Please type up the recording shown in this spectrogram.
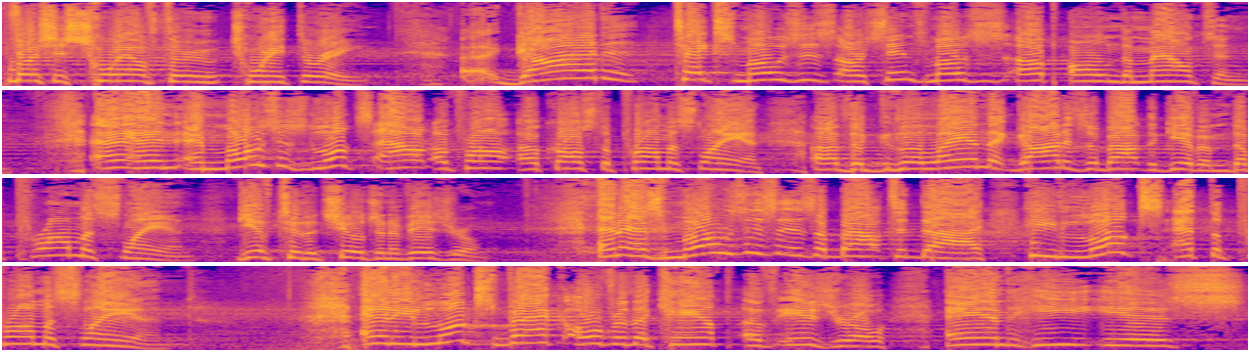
verses 12 through 23. uh, God takes Moses or sends Moses up on the mountain. And, and, Moses looks out across the promised land, uh, the, the land that God is about to give him, the promised land, give to the children of Israel. And as Moses is about to die, he looks at the promised land. And he looks back over the camp of Israel and he is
